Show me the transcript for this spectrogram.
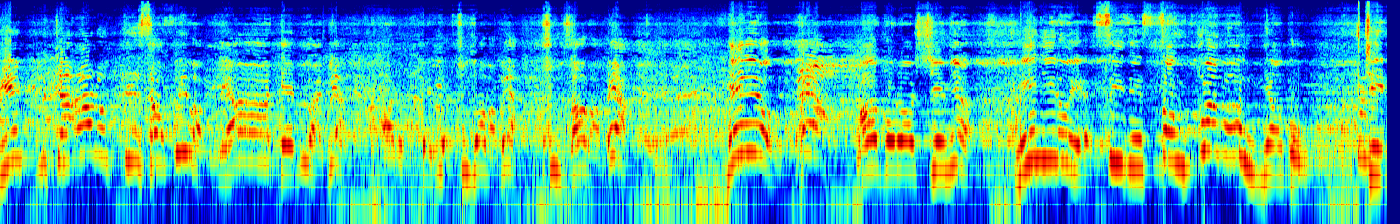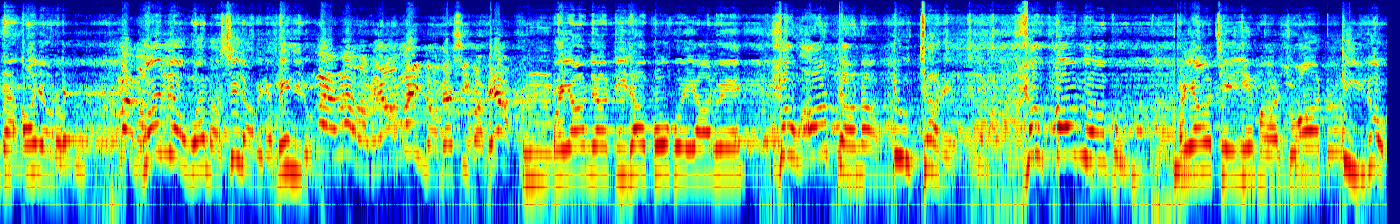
ဒီမကြအားလုံးတင်ဆောင်ပြီးပါဗျာတည်ပြီးပါဗျာအားလုံးတည်ပြီးရှူစားပါဗျာရှူစားပါဗျာမင်းကြီးတို့ငါ ကိုယ်တော်ရှင်မြတ်မင်းကြီးတို့ရဲ့စီစဉ်ဆောင်ကျွတ်မှုများကိုကျေနပ်အားရတော်မူမှန်ပါဝမ်းမြောက်ဝမ်းသာရှိလာပြီလေမင်းကြီးတို့မှန်လားပါဗျာမိန့်တော်များရှိပါဗျာဘုရားများတည်ထားကိုးကွယ်ရာတွင်လှုပ်အားဒါနပြုကြတဲ့လှုပ်သားများကိုဘုရားခြေရင်းမှာရွာတီလို့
